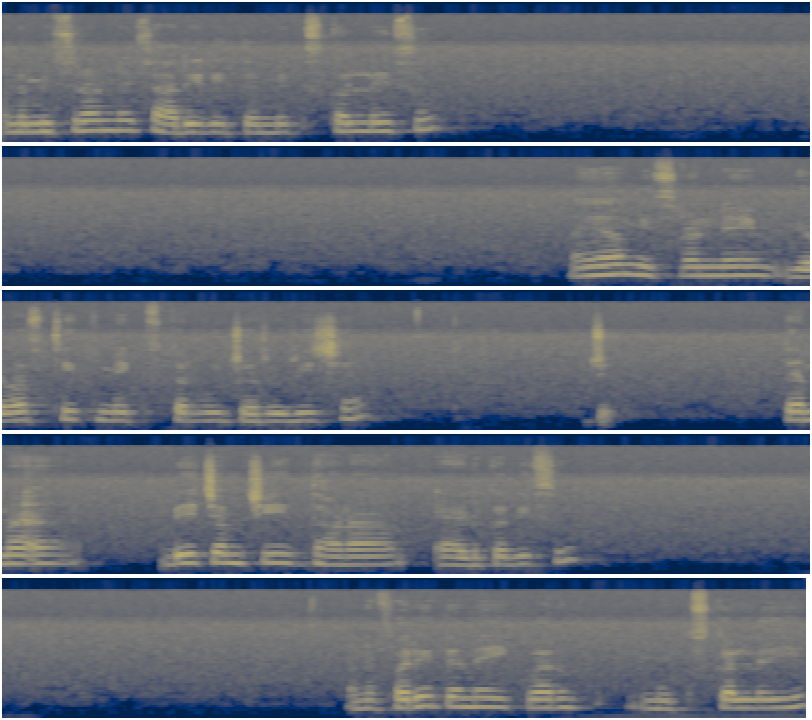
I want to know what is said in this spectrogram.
અને મિશ્રણને સારી રીતે મિક્સ કરી લઈશું. અહીંયા મિશ્રણને વ્યવસ્થિત મિક્સ કરવું જરૂરી છે. તેમાં બે ચમચી ધાણા એડ કરીશું. અને ફરી તેને એકવાર મિક્સ કરી લઈએ.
